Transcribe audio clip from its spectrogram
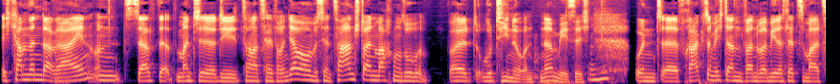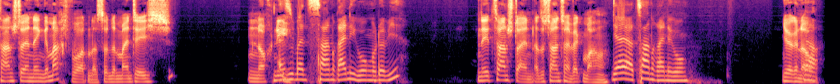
Ich kam dann da rein und da, da meinte die Zahnarzthelferin, ja, wollen wir ein bisschen Zahnstein machen, so halt Routine und ne mäßig mhm. und äh, fragte mich dann, wann bei mir das letzte Mal Zahnstein denn gemacht worden ist und dann meinte ich noch nie. Also du meinst Zahnreinigung oder wie? Nee, Zahnstein, also Zahnstein wegmachen. Ja, ja, Zahnreinigung. Ja, genau. Ja.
